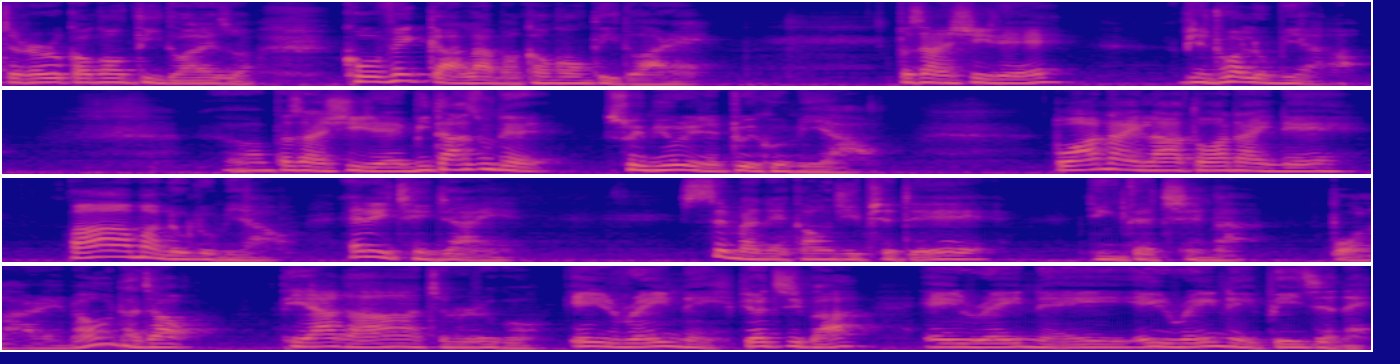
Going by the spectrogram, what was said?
ကျွန်တော်တို့ကောင်းကောင်းသိသွားလဲဆိုတော့ကိုဗစ်ကာလမှာကောင်းကောင်းသိသွားတယ်ပတ်စံရှိတယ်အပြင်ထွက်လို့မရအောင်ပတ်စံရှိတယ်မိသားစုနဲ့ ဆွေမျိုးတွေနဲ့တွေ့ခွင့်မရအောင်။သွားနိုင်လားသွားနိုင်တယ်။ဘာမှလုပ်လို့မရအောင်။အဲ့ဒီချိန်ကျရင်စစ်မှန်တဲ့ကောင်းကြီးဖြစ်တဲ့ညီသက်ချင်းကပေါ်လာတယ်နော်။ဒါကြောင့်ဖခင်ကကျွန်တော်တို့ကို a rain နေပြောကြည့်ပါ a rain နေ a rain နေပေးခြင်းနဲ့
